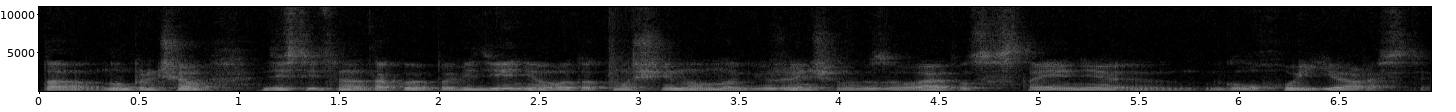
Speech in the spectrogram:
Да, ну причем действительно такое поведение вот от мужчины у многих женщин вызывает вот состояние глухой ярости.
